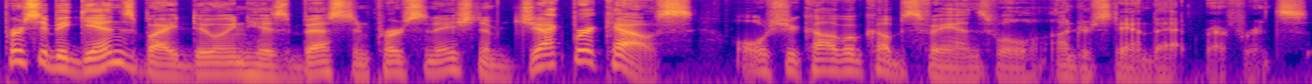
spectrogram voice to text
Percy begins by doing his best impersonation of Jack Brickhouse. All Chicago Cubs fans will understand that reference.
